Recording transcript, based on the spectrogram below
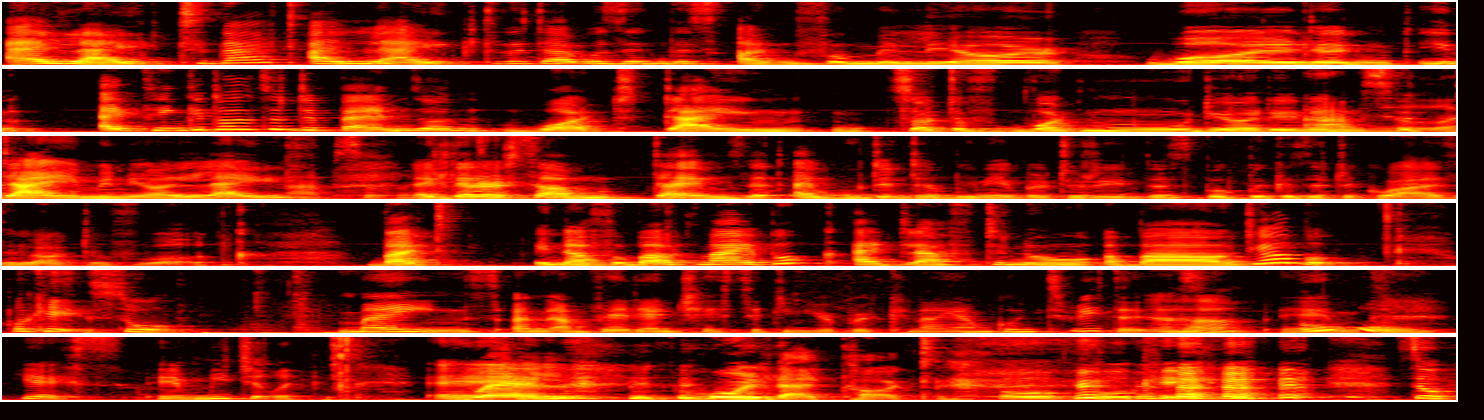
I liked that. I liked that I was in this unfamiliar world, and you know, I think it also depends on what time, sort of what mood you're in, and the time in your life. Absolutely. Like there are some times that I wouldn't have been able to read this book because it requires a lot of work. But enough about my book. I'd love to know about your book. Okay, so mine's, and I'm very interested in your book, and I am going to read it. Uh-huh. Um, Ooh. Yes, immediately. Um, Well, hold that thought. Oh, okay. so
